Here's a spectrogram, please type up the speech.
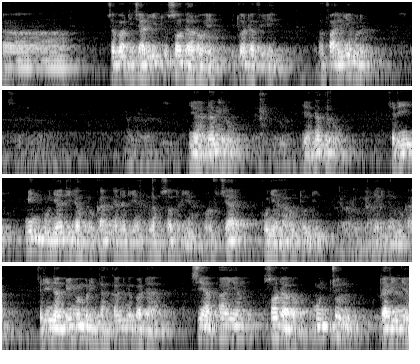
eh, coba dicari itu sodaro ya. Itu ada fi'il. Fa'ilnya mana? Ya, nadhru. Ya, nadhru. Jadi minhunya didahulukan karena dia adalah sodriyah. Huruf jar punya hak untuk di, ya, didahulukan. Jadi Nabi memerintahkan kepada siapa yang saudara muncul darinya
